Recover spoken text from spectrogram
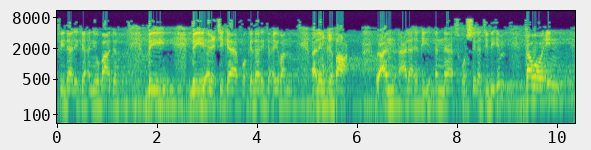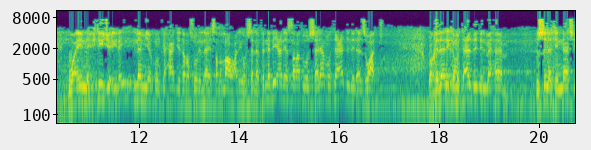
في ذلك أن يبادر بالإعتكاف وكذلك أيضا الانقطاع عن علائق الناس والصلة بهم فهو وإن وإن احتيج إليه لم يكن كحاجة رسول الله صلى الله عليه وسلم. فالنبي عليه الصلاة والسلام متعدد الأزواج وكذلك متعدد المهام بصلة الناس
